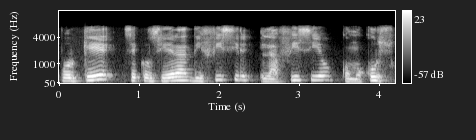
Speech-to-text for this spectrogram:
¿por qué se considera difícil la fisio como curso?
